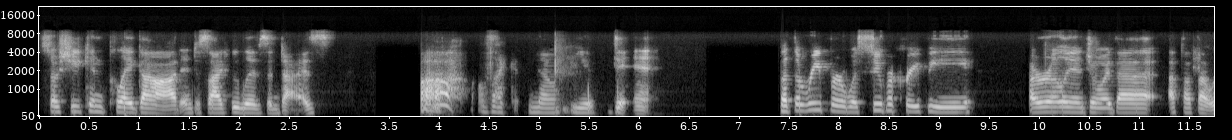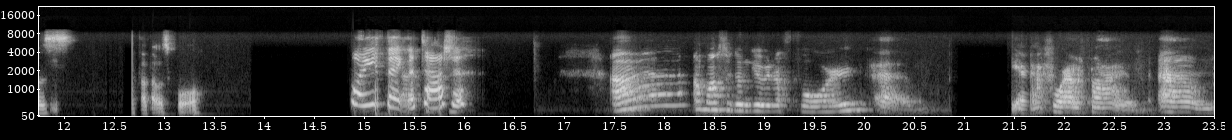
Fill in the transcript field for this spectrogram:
so she can play God and decide who lives and dies. Ah, I was like, no, you didn't. But the Reaper was super creepy. I really enjoyed that. I thought that was, I thought that was cool. What do you think, Natasha? Uh, I'm also gonna give it a four. Um, yeah, four out of five. Um,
